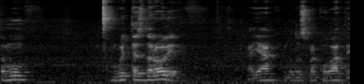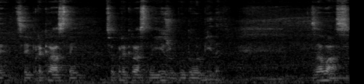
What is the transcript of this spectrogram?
Тому будьте здорові, а я буду смакувати цей прекрасний, цю прекрасну їжу, буду обідати. За вас.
